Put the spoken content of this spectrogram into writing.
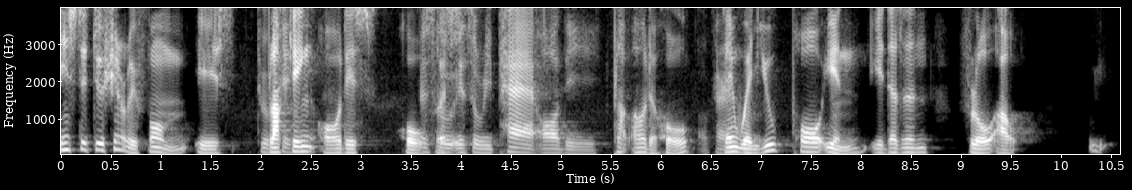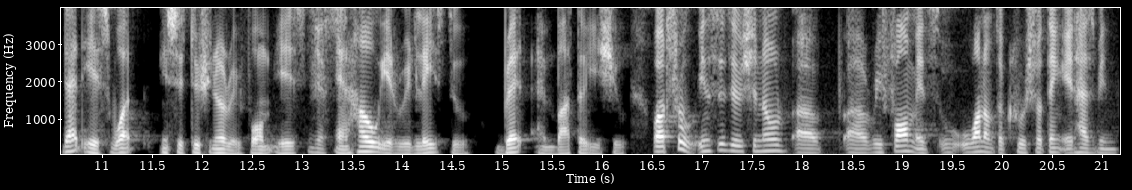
Institutional reform is To plucking all these holes. Is to, is to repair all the. Plug out the hole. Okay. Then when you pour in, it doesn't flow out. That is what institutional reform is Yes. and how it relates to bread and butter issue. Well, true. Institutional uh, uh, reform is one of the crucial thing. It has been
